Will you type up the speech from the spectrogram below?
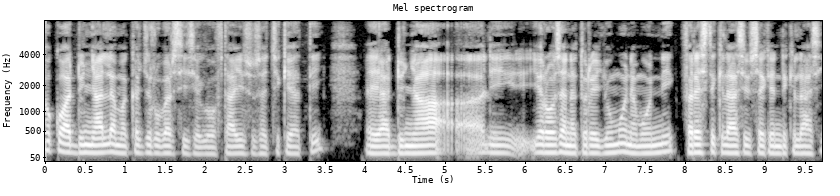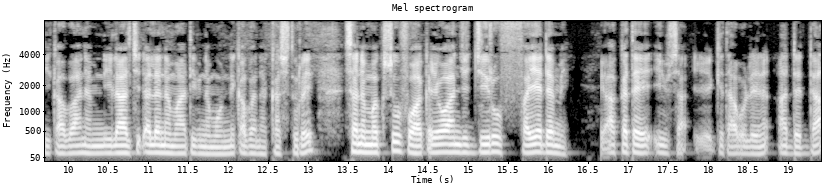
tokko addunyaan lama akka jiru barsiise gooftaa yesus achi keessatti addunyaa yeroo sana tureeyyuu immoo namoonni first kilaasii fi sekendi kilaasii qabaa. Namni ilaalchi dhala namaatiif namoonni qaban akkas ture. Sana maqsuuf waaqayyo waan jijjiiruuf fayyadame. Akka ta'e ibsa kitaaboleen adda addaa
